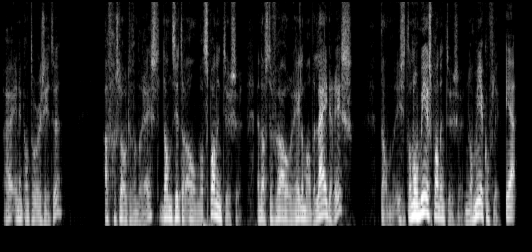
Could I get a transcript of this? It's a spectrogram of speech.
hè, in een kantoor zitten... afgesloten van de rest, dan zit er al wat spanning tussen. En als de vrouw helemaal de leider is... dan is het er nog meer spanning tussen. Nog meer conflict. Ja,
